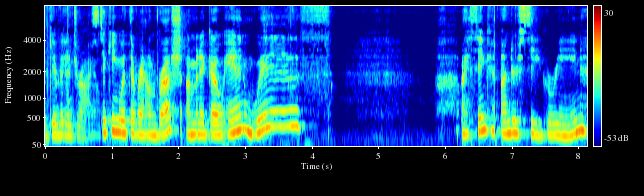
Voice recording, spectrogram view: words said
to give it a dry. Sticking with the round brush, I'm to go in with, I think, Undersea Green.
